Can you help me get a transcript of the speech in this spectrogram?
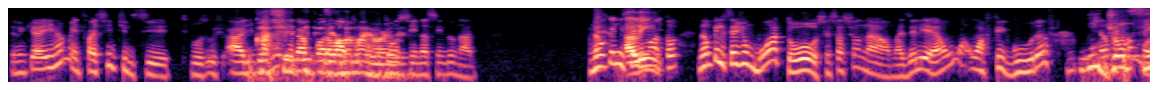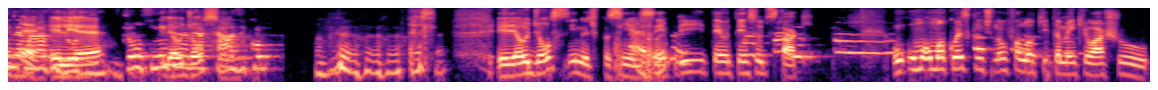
Sendo que aí realmente faz sentido se tipo, a gente chegar fora o maior, John né? Cena assim do nada. Não que ele seja Além... um ator, não que ele seja um bom ator, sensacional, mas ele é um, uma figura. O John Cena é, é maravilhoso. Ele é, John Cena ele é o John Cena. Ele é o John Cena, tipo assim, ele é, sempre é. tem, tem seu destaque. Uma, uma coisa que a gente não falou aqui também que eu acho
